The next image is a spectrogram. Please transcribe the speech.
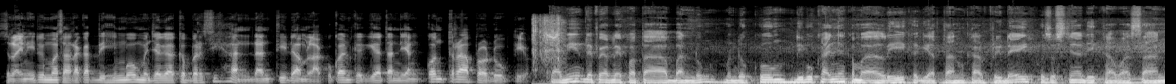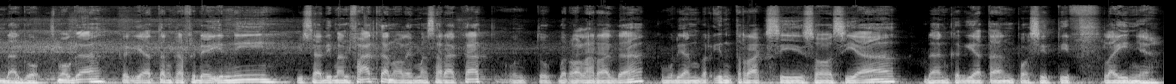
Selain itu, masyarakat dihimbau menjaga kebersihan dan tidak melakukan kegiatan yang kontraproduktif. Kami DPRD Kota Bandung mendukung dibukanya kembali kegiatan Car Free Day khususnya di kawasan Dago. Semoga kegiatan Car Free Day ini bisa dimanfaatkan oleh masyarakat untuk berolahraga, kemudian berinteraksi sosial dan kegiatan positif lainnya.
